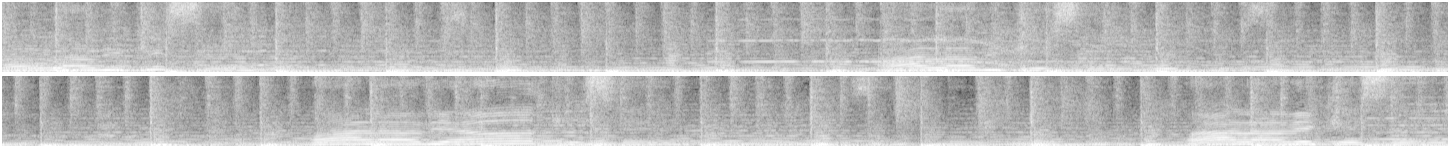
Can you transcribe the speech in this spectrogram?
I love you kissing. I love you kissing. I love your kissing. I love you kissing.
